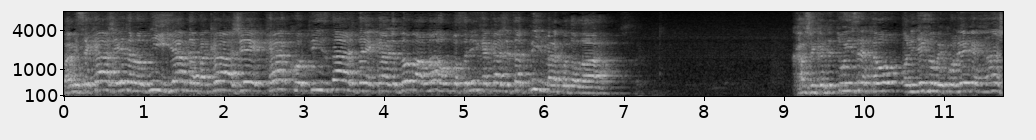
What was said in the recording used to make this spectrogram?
Pa mi se kaže, jedan od njih javlja pa kaže, kako ti znaš da je, kaže, dova Allahu poslanika, kaže, ta primjena kod Allaha. Kaže, kad je to izrekao, oni njegove kolege, znaš,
